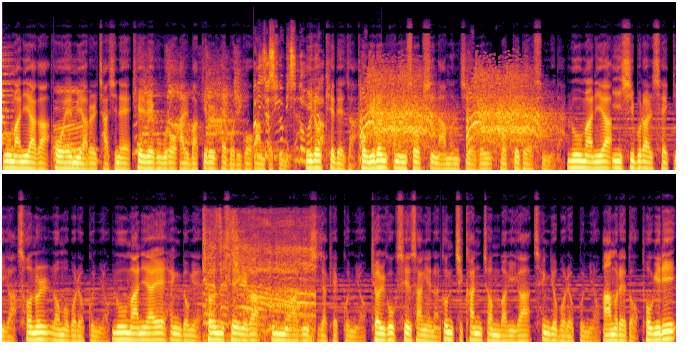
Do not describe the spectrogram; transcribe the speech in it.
루마니아가 보헤미아를 자신의 계획국으로 알박기를 해버리고 만 것입니다. 이렇게 되자 독일은 하는 수 없이 남은 지역을 먹게 되었습니다. 루마니아 이 시브랄 새끼가 선을 넘어버렸군요. 루마니아의 행동에 전 세계가 분노하기 시작했군요. 결국 세상에는 끔찍한 전박이가 생겨버렸군요. 아무래도 독일이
